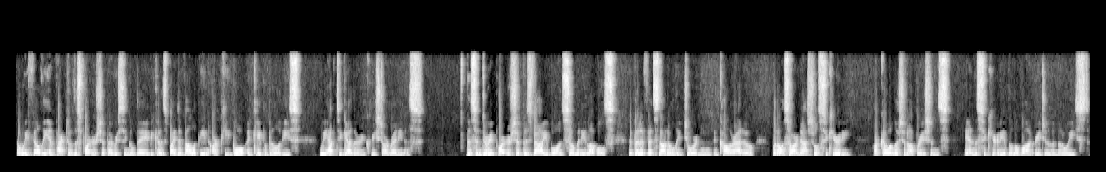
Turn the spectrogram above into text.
And we feel the impact of this partnership every single day because by developing our people and capabilities, we have together increased our readiness. This enduring partnership is valuable on so many levels. It benefits not only Jordan and Colorado, but also our national security, our coalition operations, and the security of the Levant region of the Middle East.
